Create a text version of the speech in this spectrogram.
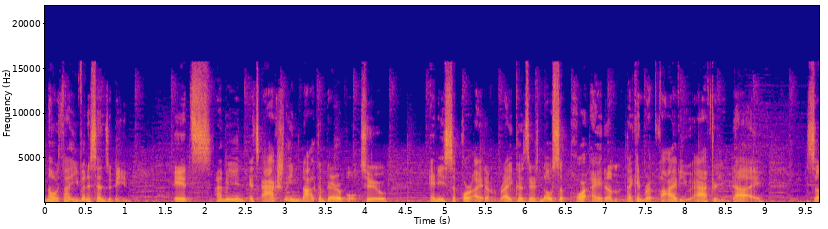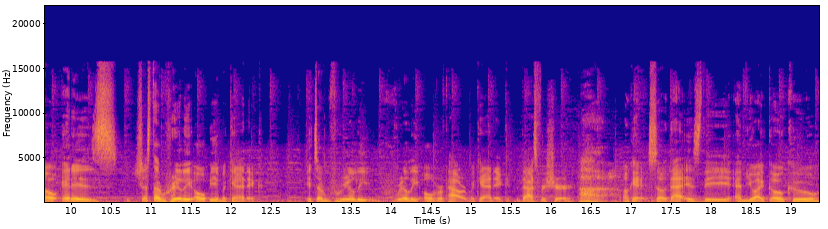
no it's not even a senzu bean. It's I mean it's actually not comparable to any support item right? Because there's no support item that can revive you after you die. So it is just a really OP mechanic. It's a really, really overpowered mechanic, that's for sure. okay, so that is the MUI Goku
